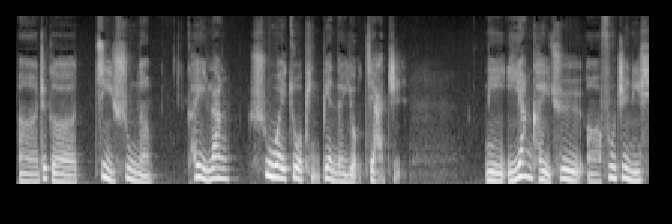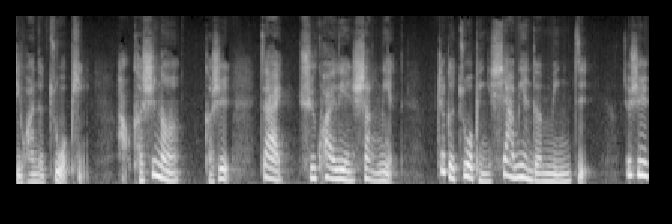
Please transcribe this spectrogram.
呃这个技术呢，可以让数位作品变得有价值。你一样可以去呃复制你喜欢的作品，好，可是呢，可是，在区块链上面，这个作品下面的名字，就是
